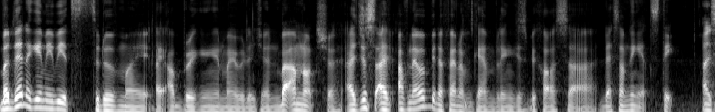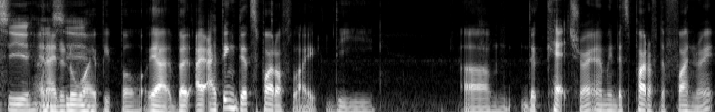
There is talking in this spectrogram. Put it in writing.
But then again, maybe it's to do with my like upbringing and my religion. But I'm not sure. I just I, I've never been a fan of gambling just because uh, there's something at stake, I see. and I, don't know why people. Yeah, but I, I think that's part of like the, um, the catch, right? I mean, that's part of the fun, right?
